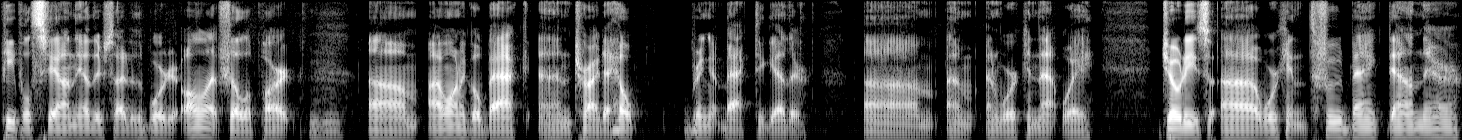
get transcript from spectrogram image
people stay on the other side of the border, all that fell apart. Um, I want to go back and try to help bring it back together um, and, and work in that way. Jody's uh, working at the food bank down there.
